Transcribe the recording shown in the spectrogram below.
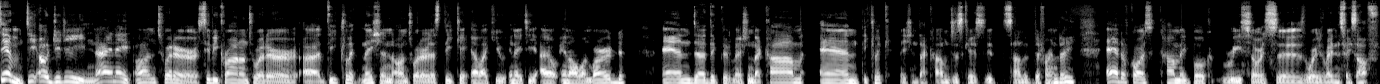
Tim DOGG98 on Twitter, CB Cron on Twitter, uh, The Kliq Nation on Twitter. That's D K L I Q N A T I O N, all one word. And uh, TheKliqNation.com and TheClickNation.com, just in case it sounded differently. And of course, Comic Book Resources, where he's writing his face off.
